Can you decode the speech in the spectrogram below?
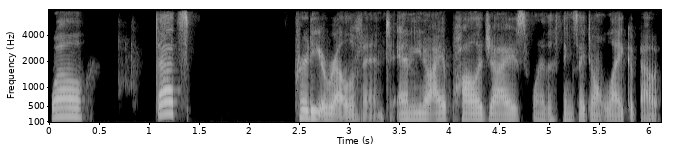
Well, that's pretty irrelevant. And, you know, I apologize. One of the things I don't like about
